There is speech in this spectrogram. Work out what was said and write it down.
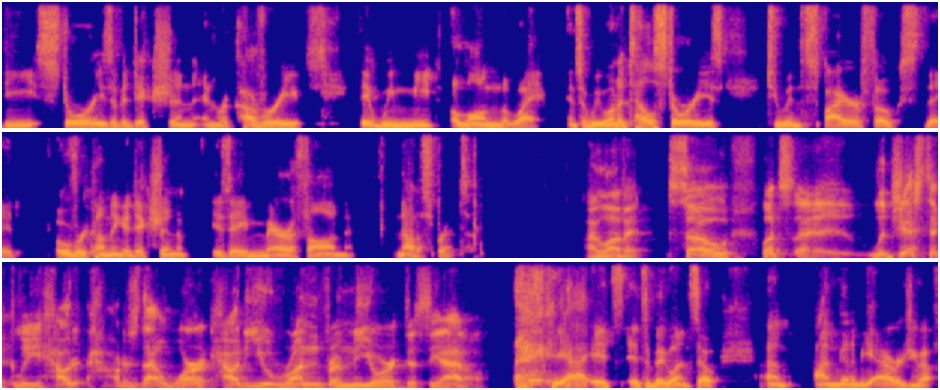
the stories of addiction and recovery that we meet along the way. And so we want to tell stories to inspire folks that overcoming addiction is a marathon, not a sprint. I love it. So let's uh, logistically, how do, how does that work? How do you run from New York to Seattle? yeah, it's it's a big one. So um, I'm going to be averaging about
